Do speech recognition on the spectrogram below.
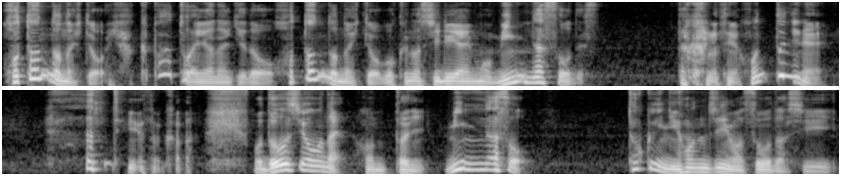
ほとんどの人100%とは言わないけどほとんどの人僕の知り合いもみんなそうです。だからね本当にね 何て言うのかな。もうどうしようもない。本当に。みんなそう。特に日本人はそうだし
